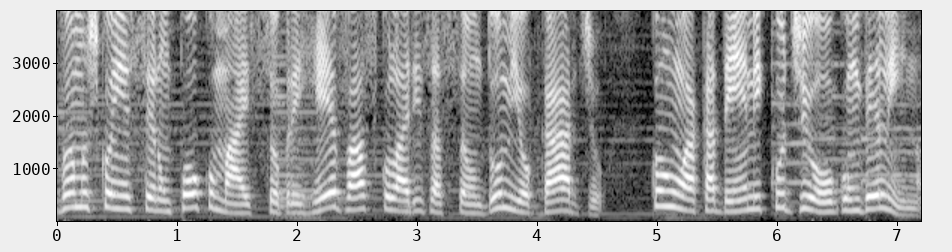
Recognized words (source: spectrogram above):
vamos conhecer um pouco mais sobre revascularização do miocárdio com o acadêmico Diogo Umbelino.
